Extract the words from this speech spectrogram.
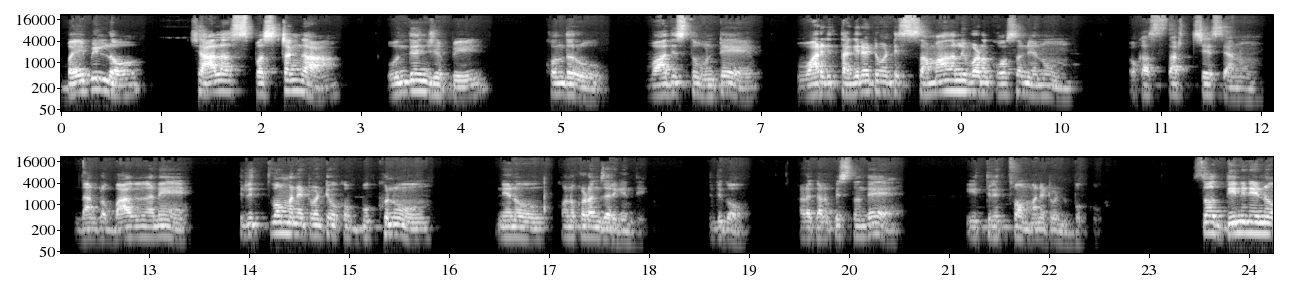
బైబిల్లో చాలా స్పష్టంగా ఉంది అని చెప్పి కొందరు వాదిస్తూ ఉంటే వారికి తగినటువంటి సమాధానం ఇవ్వడం కోసం నేను ఒక సెర్చ్ చేశాను. దాంట్లో భాగంగానే త్రిత్వం అనేటువంటి ఒక బుక్ను నేను కొనుక్కోవడం జరిగింది. ఇదిగో అక్కడ కనిపిస్తుందే ఈ త్రిత్వం అనేటువంటి బుక్ సో దీన్ని నేను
